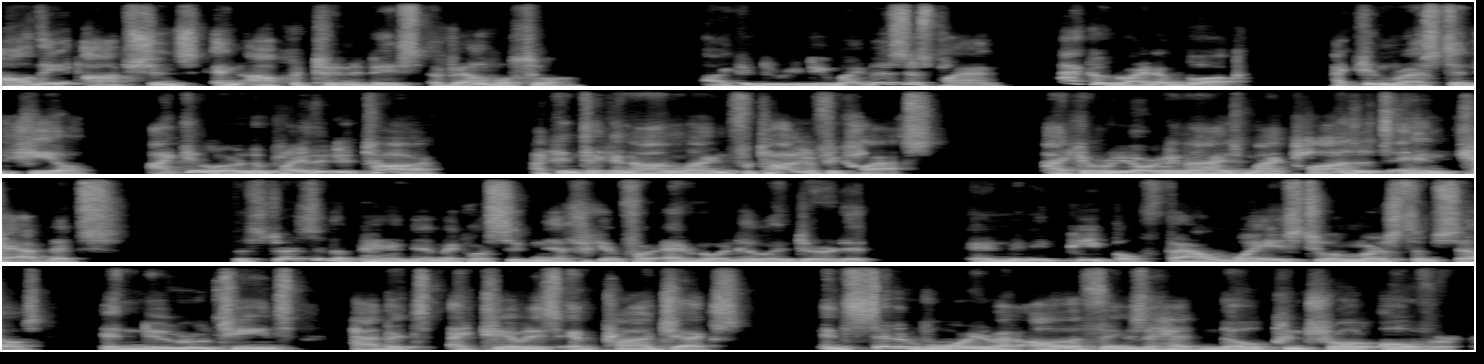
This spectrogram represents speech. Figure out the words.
all the options and opportunities available to them. I could redo my business plan. I could write a book. I can rest and heal. I can learn to play the guitar. I can take an online photography class. I can reorganize my closets and cabinets. The stress of the pandemic was significant for everyone who endured it, and many people found ways to immerse themselves in new routines, habits, activities, and projects instead of worrying about all the things they had no control over,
